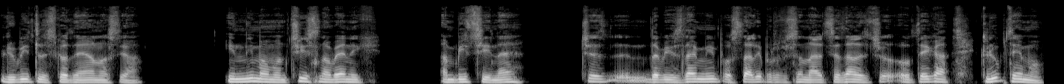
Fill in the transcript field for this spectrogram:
ljubiteljsko dejavnostjo. In nimamo čist nobenih ambicij, ne? Če, da bi zdaj mi postali profesionalci, daleč od tega, kljub temu,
